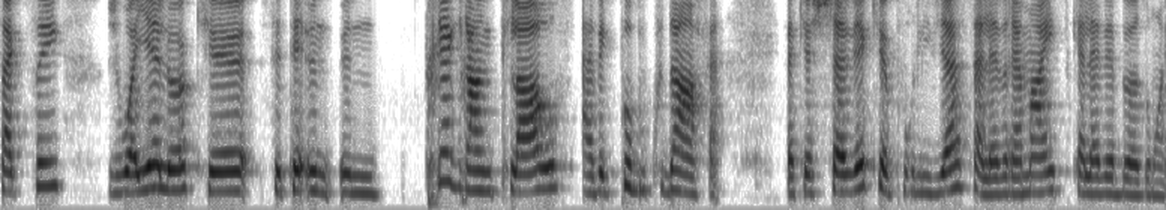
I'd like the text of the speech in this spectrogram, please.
Fait que, tu sais, je voyais là que c'était une, une, très grande classe avec pas beaucoup d'enfants. Fait que je savais que pour Livia, ça allait vraiment être ce qu'elle avait besoin.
